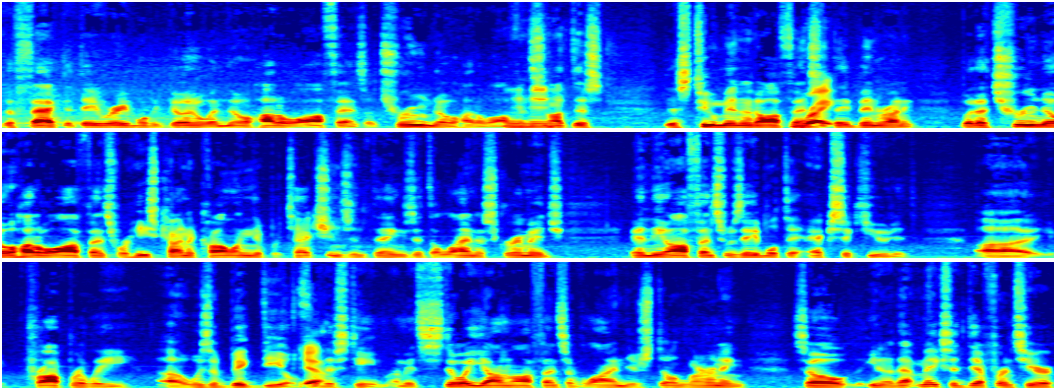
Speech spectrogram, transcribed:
The fact that they were able to go to a no huddle offense, a true no huddle offense, Mhm. not this this two minute offense Right. that they've been running, but a true no huddle offense where he's kind of calling the protections and things at the line of scrimmage, and the offense was able to execute it uh, properly uh, was a big deal for Yeah. this team. I mean, it's still a young offensive line; they're still learning, so you know that makes a difference here.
